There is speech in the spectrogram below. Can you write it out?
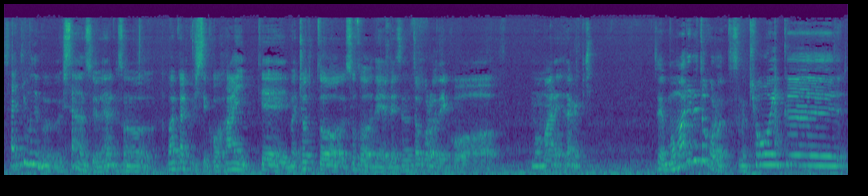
最近もでもしたんですよなんかその若くしてこう入って、まあ、ちょっと外で別のところでこう揉まれなんかそれ揉まれるところってその教育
